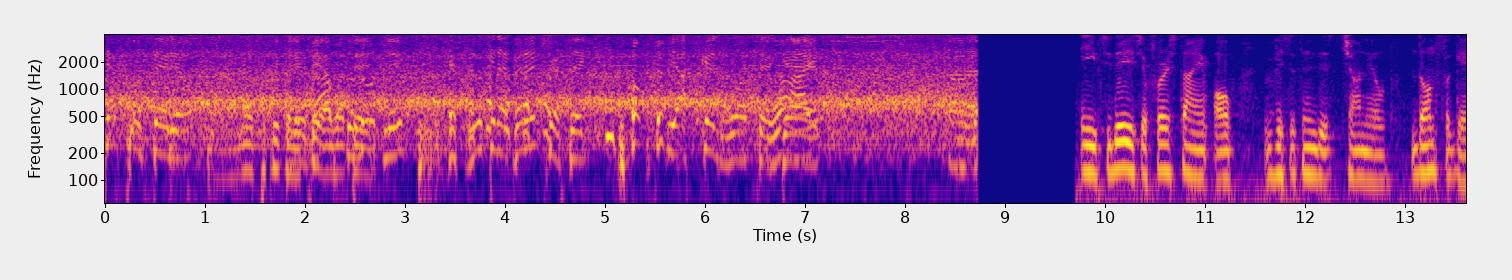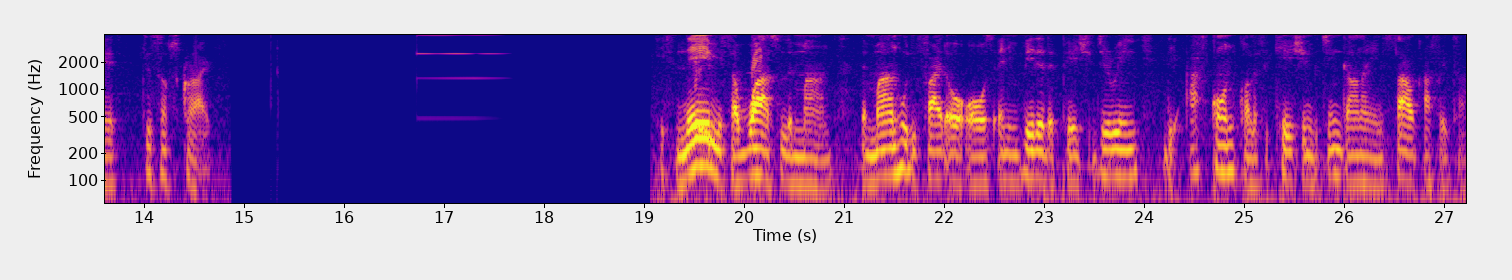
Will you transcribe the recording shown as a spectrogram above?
Cape Coast Stadium. uh, not particularly It's clear what they looking a bit interesting. You probably be asking watch why. again. If today is your first time of visiting this channel, don't forget to subscribe. His name is Awal Suleiman, the man who defied all odds and invaded the pitch during the AFCON qualification between Ghana and South Africa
